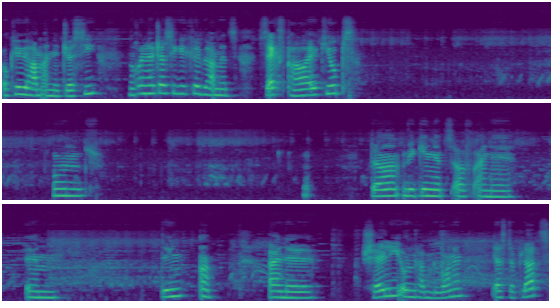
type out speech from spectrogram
Okay, wir haben eine Jessie. Noch eine Jessie gekillt. Wir haben jetzt sechs Power Cubes. Und da, wir gehen jetzt auf eine ähm, Ding. Ah, eine Shelly und haben gewonnen. Erster Platz.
